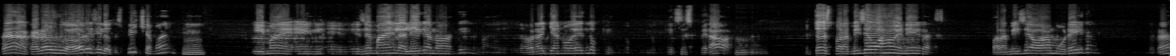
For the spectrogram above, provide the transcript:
Agarra a los jugadores y los despicha, mae. mm. Y mae, en, en- ese Mae en la liga no, mae, ahora ya no es lo que, lo, lo que se esperaba. Mm. Entonces, para mí se baja Venegas, para mí se baja Moreira, ¿verdad?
